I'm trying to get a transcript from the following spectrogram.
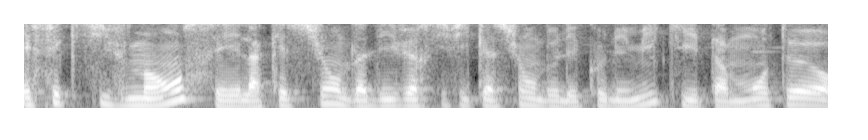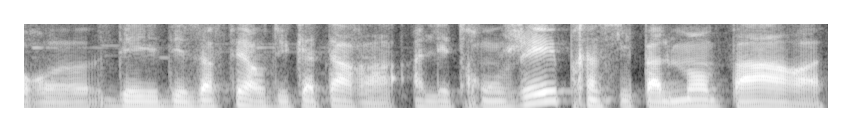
Effectivement, c'est la question de la diversification de l'économie qui est un moteur euh, des, affaires du Qatar à, l'étranger, principalement par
